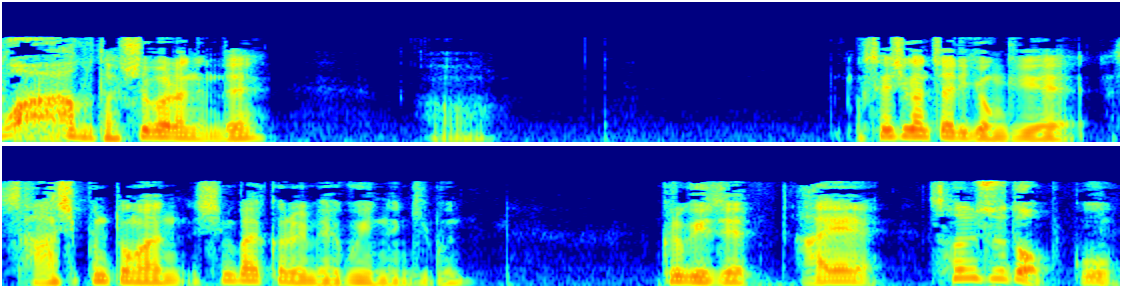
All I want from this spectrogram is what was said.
와! 그리고 다 출발했는데 어 3시간짜리 경기에 40분 동안 신발끈을 메고 있는 기분. 그리고 이제 아예 선수도 없고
